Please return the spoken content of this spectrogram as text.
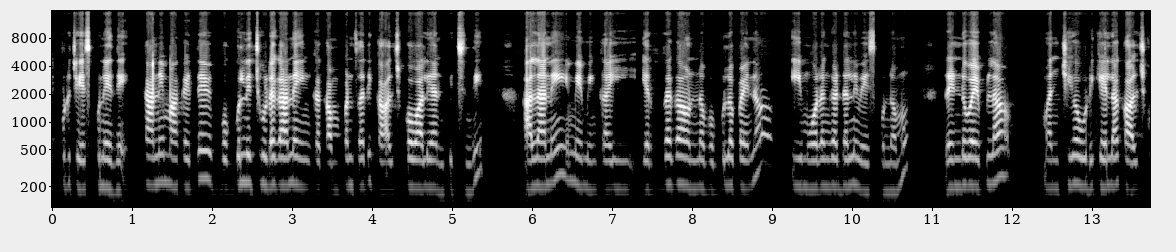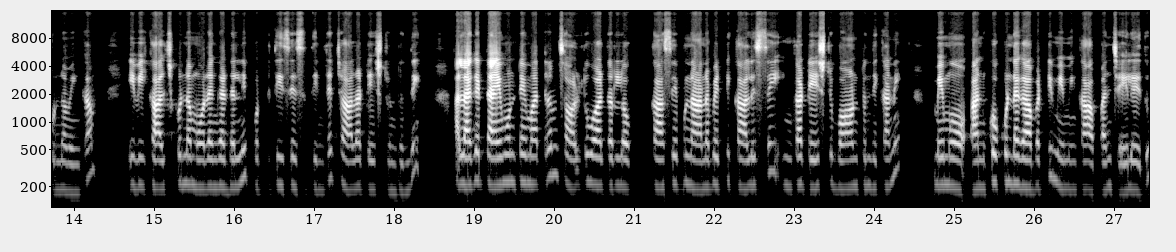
ఎప్పుడు చేసుకునేదే. కానీ మాకైతే బొగ్గుల్ని చూడగానే ఇంకా కంపల్సరీ కాల్చుకోవాలి అనిపిచ్చింది. అలానే మేము ఇంకా ఈ ఎర్రగా ఉన్న బొగ్గుల పైన ఈ మోరంగడ్డల్ని వేసుకున్నాము. రెండు వైపులా మంచిగా ఉడికేలా కాల్చుకున్నాం ఇంకా ఇవి కాల్చుకున్న మోరంగడ్డల్ని పొట్టు తీసేసి తింటే చాలా టేస్ట్ ఉంటుంది. అలాగే టైం ఉంటే మాత్రం సాల్ట్ వాటర్‌లో కాసేపు నానబెట్టి కాలిస్తే ఇంకా టేస్ట్ బాగుంటుంది కానీ మేము అనుకోకుండా కాబట్టి మేము ఇంకా ఆ పని చేయలేదు.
